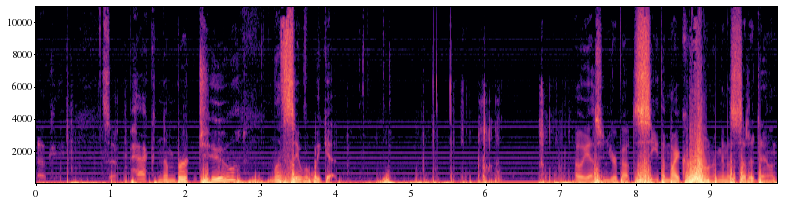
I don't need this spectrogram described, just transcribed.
Okay, so pack number two. Let's see what we get. Oh yes, and you're about to see the microphone. I'm going to set it down.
